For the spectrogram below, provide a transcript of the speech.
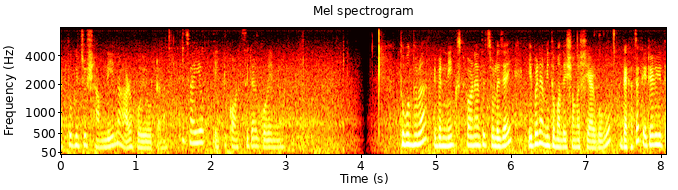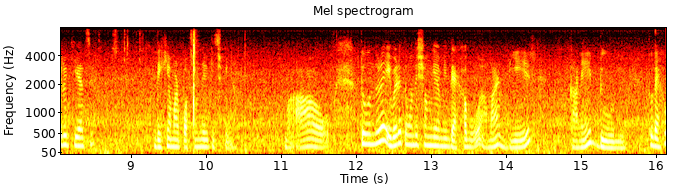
এত কিছু সামলেই না আর হয়ে ওঠে না। যাই হোক, একটু কনসিডার করে নিই। তো বন্ধুরা, এবার নেক্সট কর্নাতে চলে যাই। এবার আমি তোমাদের সঙ্গে শেয়ার করব। দেখা যাক, এটার ভিতরে কী আছে? দেখি আমার পছন্দের কিছু কিনা। বাও তো বন্ধুরা, এবারে তোমাদের সঙ্গে আমি দেখাবো আমার বিয়ের কানের দুল। তো দেখো,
